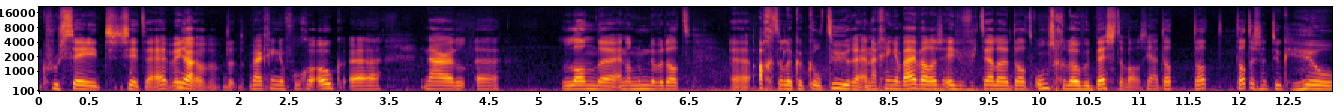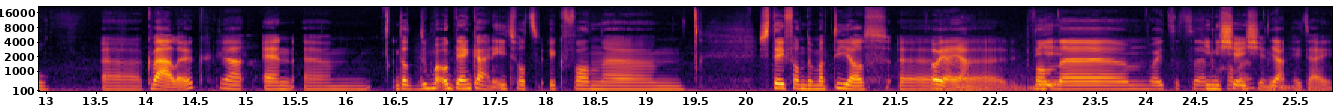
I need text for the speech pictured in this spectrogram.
crusade zitten. Hè? Weet Ja. je wel, wij gingen vroeger ook eh, naar landen en dan noemden we dat achterlijke culturen. En dan gingen wij wel eens even vertellen dat ons geloof het beste was. Ja, dat, dat, dat is natuurlijk heel kwalijk. Ja. En ehm, dat doet me ook denken aan iets wat ik van ehm, Stefan de Matthias. eh, Oh ja, ja. Van, ehm hoe heet dat? eh, Initiation heet hij.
